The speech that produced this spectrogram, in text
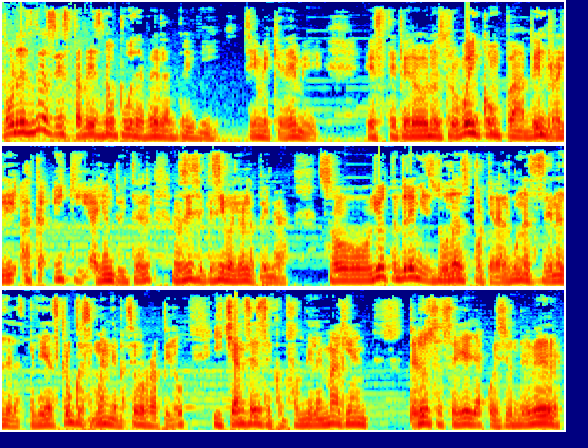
Por desgracia esta vez no pude verla en 3D. Sí me quedé, me, este, pero nuestro buen compa Ben Riley, aka Iki, allá en Twitter, nos dice que sí valió la pena. So, yo tendré mis dudas porque en algunas escenas de las peleas creo que se mueven demasiado rápido y chances se confunde la imagen, pero eso sería ya cuestión de ver.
